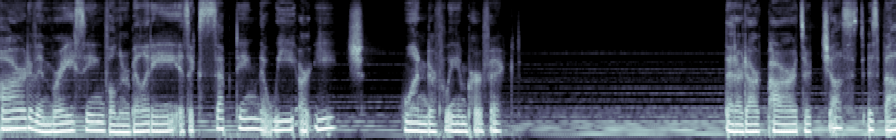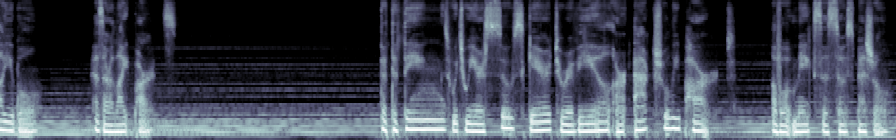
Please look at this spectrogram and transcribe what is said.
Part of embracing vulnerability is accepting that we are each wonderfully imperfect. That our dark parts are just as valuable as our light parts. That the things which we are so scared to reveal are actually part of what makes us so special.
